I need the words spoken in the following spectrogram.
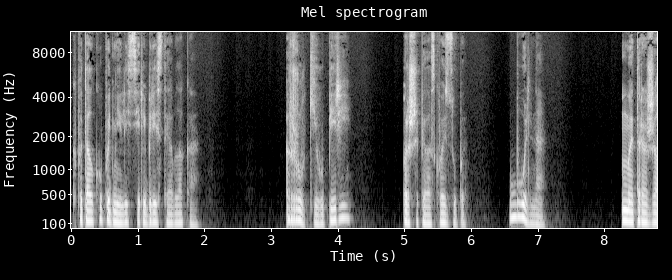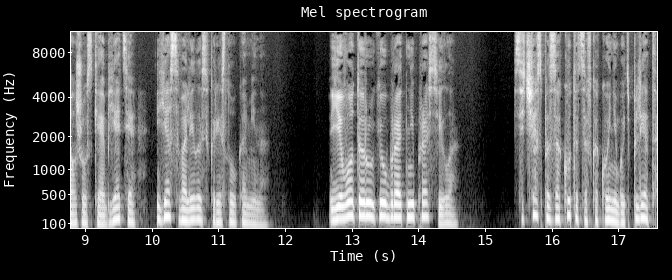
к потолку поднялись серебристые облака. «Руки убери!» — прошипела сквозь зубы. «Больно!» Мэтт разжал жесткие объятия, и я свалилась в кресло у камина. «Его ты руки убрать не просила». Сейчас бы закутаться в какой-нибудь плед,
